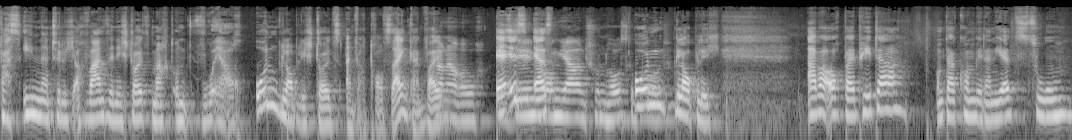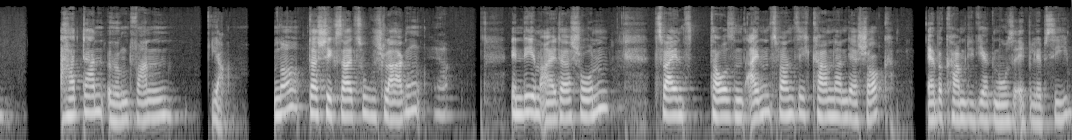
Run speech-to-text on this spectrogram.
was ihn natürlich auch wahnsinnig stolz macht und wo er auch unglaublich stolz einfach drauf sein kann. Weil kann er auch. Er ist in erst Jahren schon ein Haus gebaut. Unglaublich. Aber auch bei Peter und da kommen wir dann jetzt zu, hat dann irgendwann, ja, ne, das Schicksal zugeschlagen. Ja. In dem Alter schon. 2021 kam dann der Schock. Er bekam die Diagnose Epilepsie.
